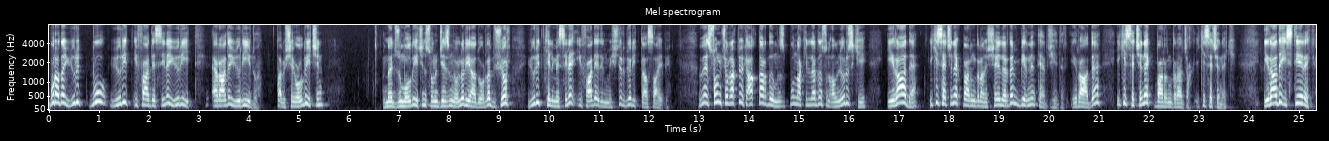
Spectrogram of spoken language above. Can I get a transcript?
Burada yürüt bu yürüt ifadesiyle yürüt. Erade yürüydü. Tabi şey olduğu için meczum olduğu için sonu cezmi olur ya da orada düşüyor. Yurid kelimesiyle ifade edilmiştir diyor iddia sahibi. Ve sonuç olarak diyor ki aktardığımız bu nakillerden sonra anlıyoruz ki irade iki seçenek barındıran şeylerden birinin tercihidir. İrade iki seçenek barındıracak. iki seçenek. İrade isteyerek,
